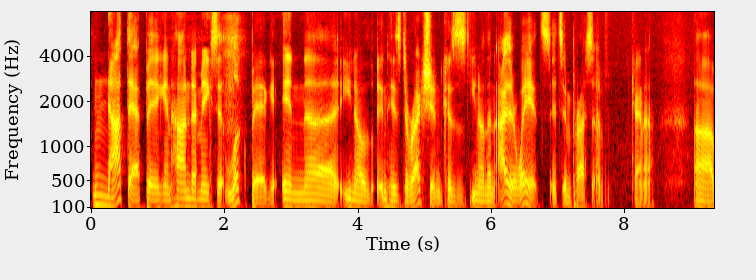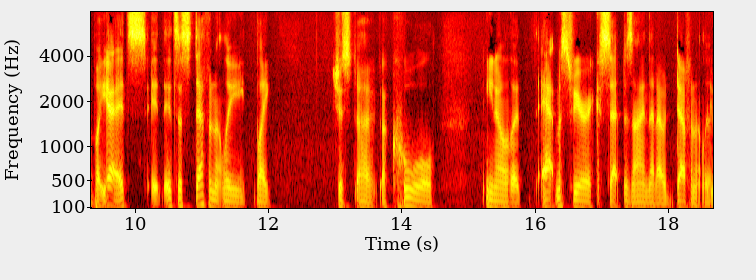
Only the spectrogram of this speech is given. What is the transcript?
not that big and Honda makes it look big in uh you know in his direction cuz you know then either way it's it's impressive kind of uh but yeah it's it, it's definitely like just a, a cool you know the atmospheric set design that I would definitely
